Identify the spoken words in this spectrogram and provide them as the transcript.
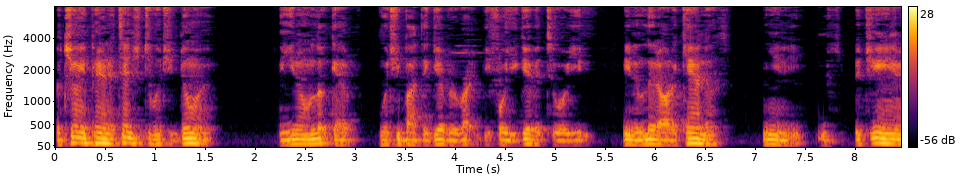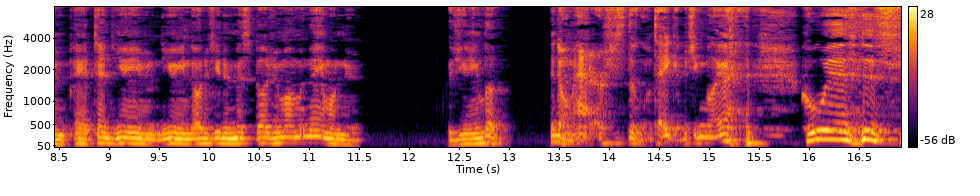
but you ain't paying attention to what you're doing. And you don't look at what you about to give her right before you give it to her. You, you done lit all the candles You, but you ain't even pay attention. You ain't, you ain't notice you didn't misspell your mama name on there. Cause you ain't look. It don't matter. She's still gonna take it, but you can be like, who is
